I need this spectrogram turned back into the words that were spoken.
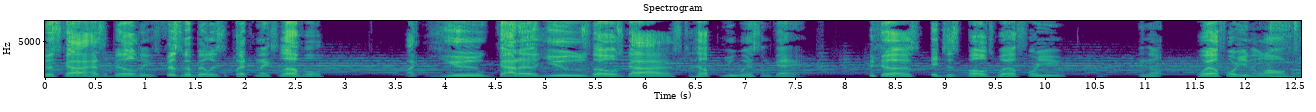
this guy has abilities, physical abilities to play at the next level. Like you gotta use those guys to help you win some games because it just bodes well for you, you know, well for you in the long run.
